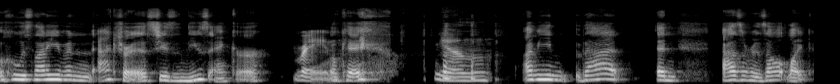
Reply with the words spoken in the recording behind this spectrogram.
who is not even an actress; she's a news anchor. Right. Okay. Yeah. I mean, that, and as a result, like,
